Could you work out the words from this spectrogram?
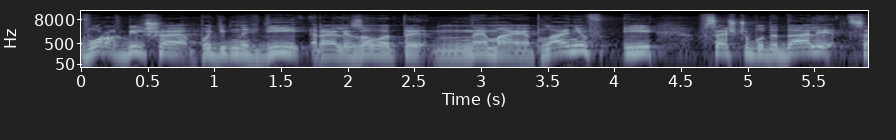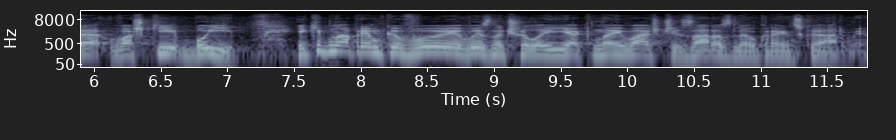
ворог більше подібних дій реалізовувати не має планів, і все, що буде далі, це важкі бої. Які б напрямки ви визначили як найважчі зараз для української армії?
